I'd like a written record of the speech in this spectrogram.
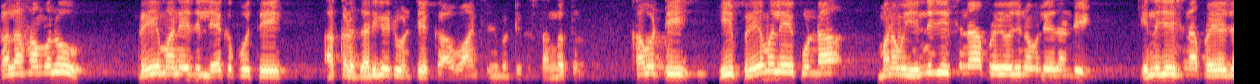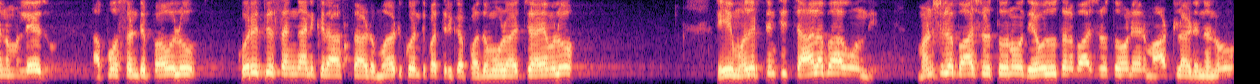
కలహములు ప్రేమ అనేది లేకపోతే అక్కడ జరిగేటువంటి యొక్క అవాంఛనటువంటి సంగతులు. కాబట్టి ఈ ప్రేమ లేకుండా మనం ఎన్ని చేసినా ప్రయోజనం లేదండి. ఎన్ని చేసినా ప్రయోజనం లేదు. అపోసంటి పౌలు కొరిత సంఘానికి రాస్తాడు. మొదటి కొంత పత్రిక పదమూడు అధ్యాయంలో ఈ మొదటి నుంచి చాలా బాగుంది. మనుషుల భాషలతోనూ దేవదూతల భాషలతో నేను మాట్లాడినను.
